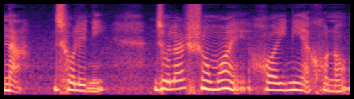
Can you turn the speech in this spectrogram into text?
না, ঝোলেনি। ঝোলার সময় হয়নি এখনও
